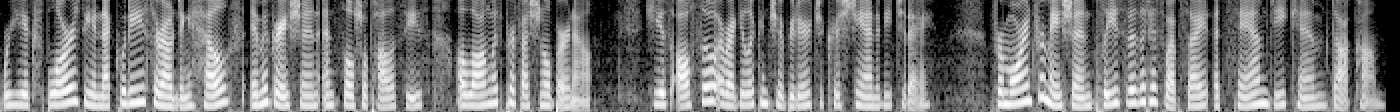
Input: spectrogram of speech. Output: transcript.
where he explores the inequities surrounding health, immigration, and social policies, along with professional burnout. He is also a regular contributor to Christianity Today. For more information, please visit his website at samdkim.com.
